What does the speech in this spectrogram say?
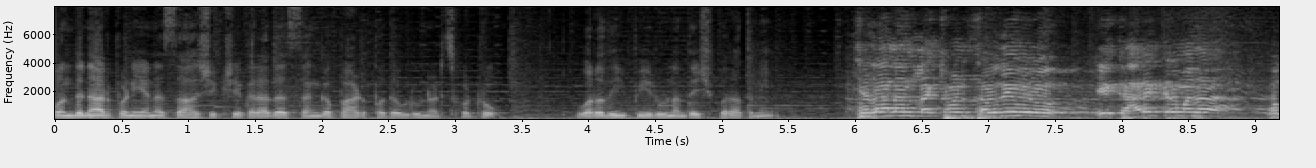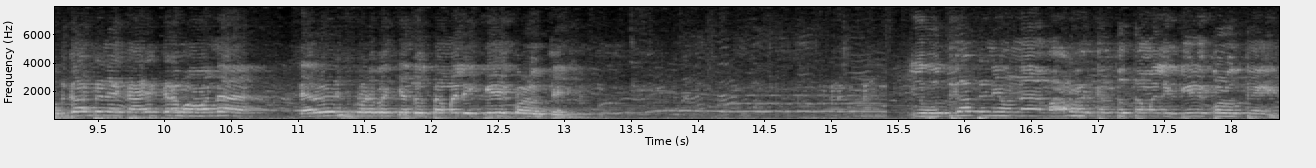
ವಂದನಾರ್ಪಣೆಯನ್ನು ಸಹ ಶಿಕ್ಷಕರಾದ ಸಂಗಪ್ಪ ಹಡಪದವರು ನಡೆಸಿಕೊಟ್ರು. ವರದಿ ಪೀರು ನಂದೇಶ್ವರ ಅಥಣಿ. ಚಿದಾನಂದ್ ಲಕ್ಷ್ಮಣ್ ಸವದಿಯವರು ಈ ಕಾರ್ಯಕ್ರಮದ ಉದ್ಘಾಟನೆ ಕಾರ್ಯಕ್ರಮವನ್ನ ನೆರವೇರಿಸಿಕೊಡಬೇಕೆಂದು ತಮ್ಮಲ್ಲಿ ಕೇಳಿಕೊಳ್ಳುತ್ತೇನೆ. ಈ ಉದ್ಘಾಟನೆಯನ್ನ ಮಾಡಬೇಕೆಂದು ತಮ್ಮಲ್ಲಿ ಕೇಳಿಕೊಳ್ಳುತ್ತೇನೆ.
